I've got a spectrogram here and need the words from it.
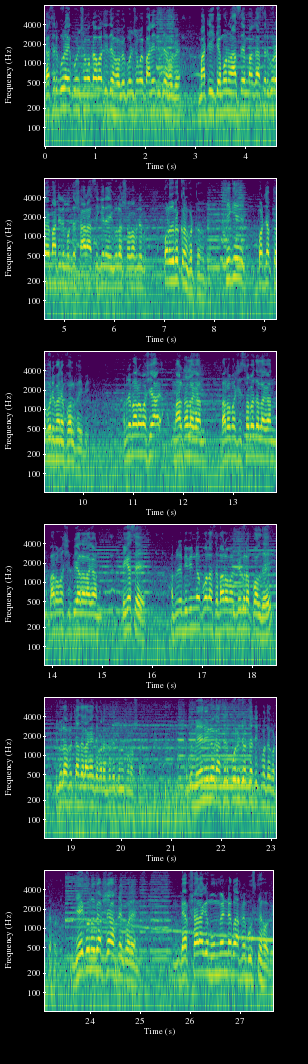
গাছের গোড়ায় কোন সময় কাবার দিতে হবে, কোন সময় পানি দিতে হবে, মাটি কেমন আছে গাছের গোড়ায় মাটির মধ্যে সার আছে কিনা, এগুলো সব আপনি পর্যবেক্ষণ করতে হবে। ঠিকই পর্যাপ্ত পরিমাণে ফল পাইবে। আপনি বারো মাসে মালটা লাগান, বারো মাসে সবেদা লাগান, বারো মাসে পেয়ারা লাগান, ঠিক আছে? আপনার বিভিন্ন ফল আছে, বারো মাস যেগুলো ফল দেয়, এগুলো আপনি চাঁদে লাগাইতে পারেন, তাতে কোনো সমস্যা নেই। কিন্তু মেন হলো গাছের পরিচর্যা ঠিকমতো করতে হবে। যে কোনো ব্যবসা আপনি করেন ব্যবসার আগে মুভমেন্টটা আপনি বুঝতে হবে।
